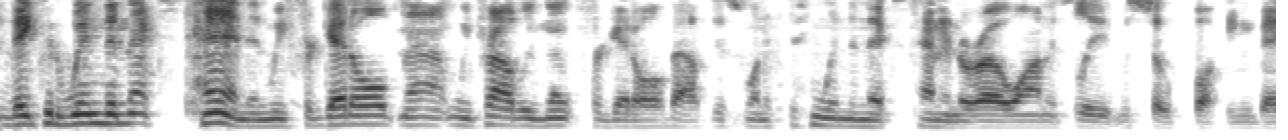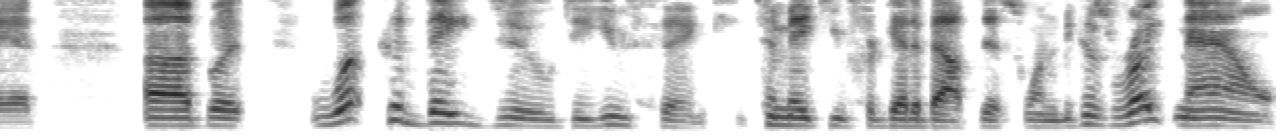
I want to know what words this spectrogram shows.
They could win the next 10, and we forget all. Nah, we probably won't forget all about this one if they win the next 10 in a row. Honestly, it was so fucking bad. Uh, but what could they do, do you think, to make you forget about this one? Because right now,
